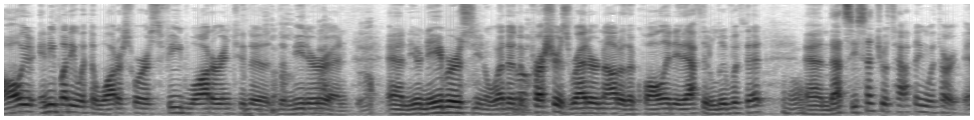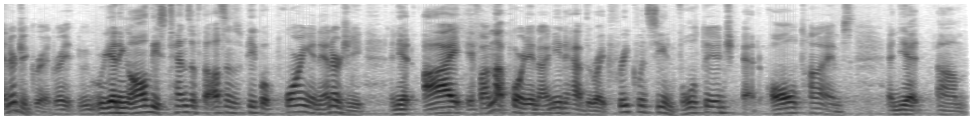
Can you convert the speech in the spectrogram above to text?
all your, anybody with a water source feed water into the, the meter and and your neighbors you know whether the pressure is right or not or the quality they have to live with it. Oh. And that's essentially what's happening with our energy grid right? We're getting all these tens of thousands of people pouring in energy and yet I if I'm not pouring in I need to have the right frequency and voltage at all times and yet um,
